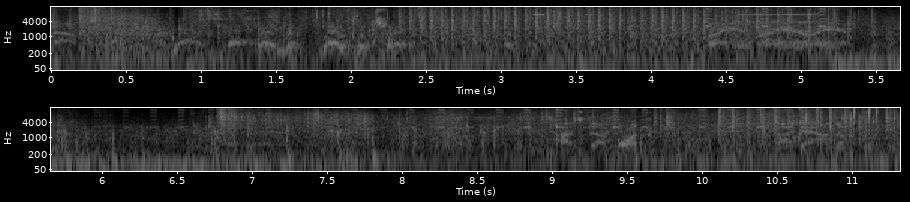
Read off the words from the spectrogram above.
No. That's right, that, that was a trick. Right here, right here, right here. I stuck one. I downed him.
